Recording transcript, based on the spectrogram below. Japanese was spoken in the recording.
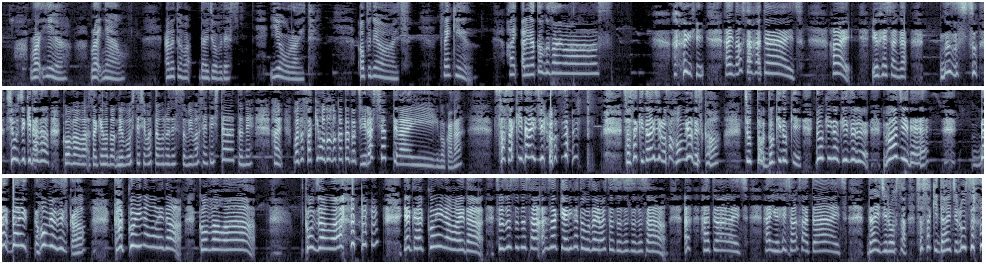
right here, right now. あなたは大丈夫です。You're right.Open your eyes.Thank you. はい、ありがとうございます。はい。はい、なおさん、ハートアイズ。はい。ゆうへいさんが、 むず、正直だな。こんばんは。先ほど寝坊してしまったものです。すみませんでした。とね。はい。まだ先ほどの方たちいらっしゃってないのかな佐々木大二郎さん。佐々木大二郎さん本名ですか？ちょっとドキドキ、ドキドキする。マジで？だ、だ、本名ですか？かっこいい名前だ。こんばんは。こんざんは。いや、かっこいい名前だ。すずすずさん。あ、さっきありがとうございました、すずすずさん。あ、 heart eyes。はい、ゆへさん、 heart eyes。大二郎さん。佐々木大二郎さん。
